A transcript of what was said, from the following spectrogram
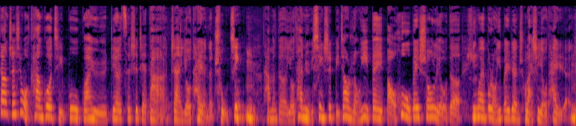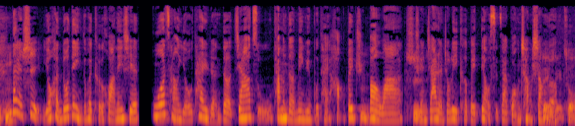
像真心，我看过几部关于第二次世界大战犹太人的处境。嗯，他们的犹太女性是比较容易被保护、被收留的，因为不容易被认出来是犹太人。嗯，但是有很多电影都会刻画那些窝藏犹太人的家族，他们的命运不太好，嗯、被举报啊，全家人就立刻被吊死在广场上了。没错。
